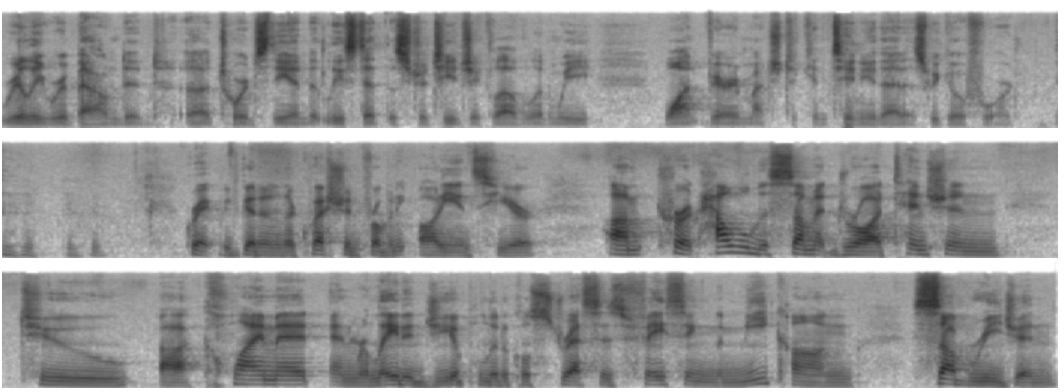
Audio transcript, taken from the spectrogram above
really rebounded uh, towards the end, at least at the strategic level, and we want very much to continue that as we go forward. Mm-hmm, mm-hmm. Great. We've got another question from an audience here. Um, Kurt, how will the summit draw attention to uh, climate and related geopolitical stresses facing the Mekong subregion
